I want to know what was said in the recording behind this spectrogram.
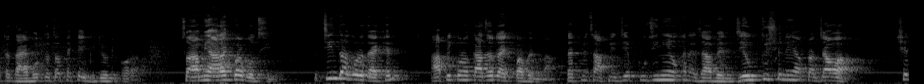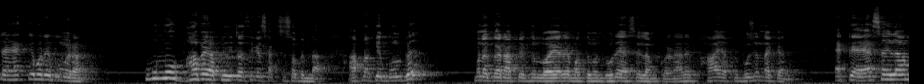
এটা দায়বদ্ধতা থেকে এই ভিডিওটি করা। সো আমি আরেকবার বলছি চিন্তা করে দেখেন, আপনি কোনো কাজের রাইট পাবেন না। দ্যাট মিনস আপনি যে পুঁজি নিয়ে ওখানে যাবেন, যে উদ্দেশ্য নিয়ে আপনার যাওয়া, সেটা একেবারে বুমেরাং কোনোভাবে আপনি এটা থেকে সাকসেস হবেন না। আপনাকে বলবে, মনে করেন আপনি একজন লয়ারের মাধ্যমে ধরে অ্যাসাইলাম করেন। আরে ভাই, আপনি বোঝেন না কেন, একটা অ্যাসাইলাম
